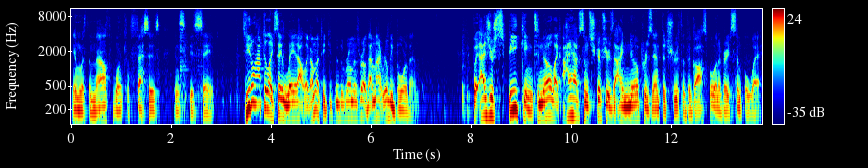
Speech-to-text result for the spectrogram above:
and with the mouth one confesses and is saved. So you don't have to like say lay it out like I'm going to take you through the Romans road. That might really bore them. But as you're speaking to know like I have some scriptures that I know present the truth of the gospel in a very simple way.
